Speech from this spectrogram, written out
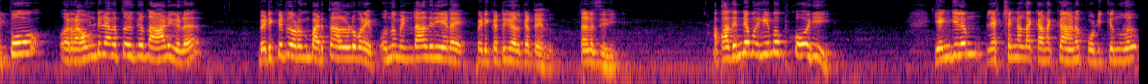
ഇപ്പോൾ റൗണ്ടിനകത്ത് നിൽക്കുന്ന ആളുകൾ വെടിക്കെട്ട് തുടങ്ങുമ്പോൾ അടുത്ത ആളോട് പറയും ഒന്നും മിണ്ടാതിരിയുടെ വെടിക്കെട്ട് കേൾക്കട്ടെ എന്ന്. അതാണ് സ്ഥിതി. അപ്പം അതിന്റെ മഹിമ പോയി. എങ്കിലും ലക്ഷങ്ങളുടെ കണക്കാണ് പൊടിക്കുന്നത്.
